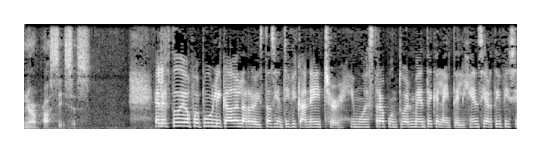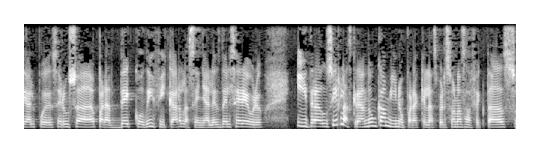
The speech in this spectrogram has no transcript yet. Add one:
neuroprosthesis. El estudio fue publicado en la revista científica Nature y muestra puntualmente que la inteligencia artificial puede ser usada para decodificar las señales del cerebro y traducirlas, creando un camino para que las personas afectadas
